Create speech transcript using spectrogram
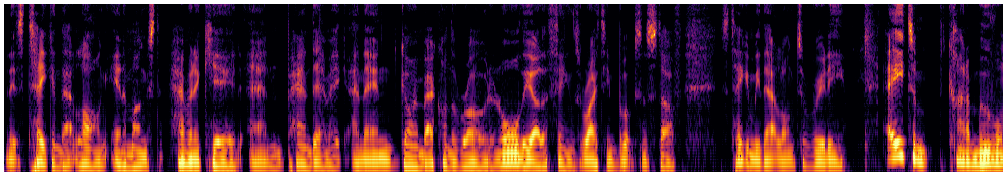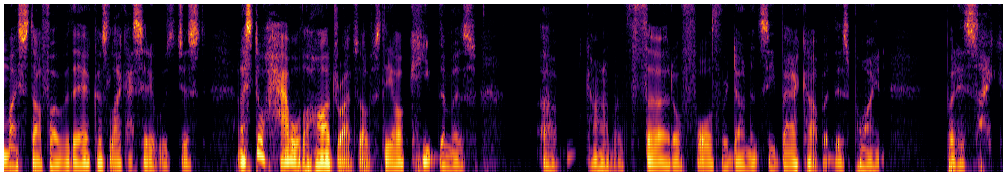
and it's taken that long in amongst having a kid and pandemic, and then going back on the road and all the other things, writing books and stuff. It's taken me that long to really a to kind of move all my stuff over there because, like I said, it was just, and I still have all the hard drives. Obviously, I'll keep them as a kind of a third or fourth redundancy backup at this point. But it's like,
